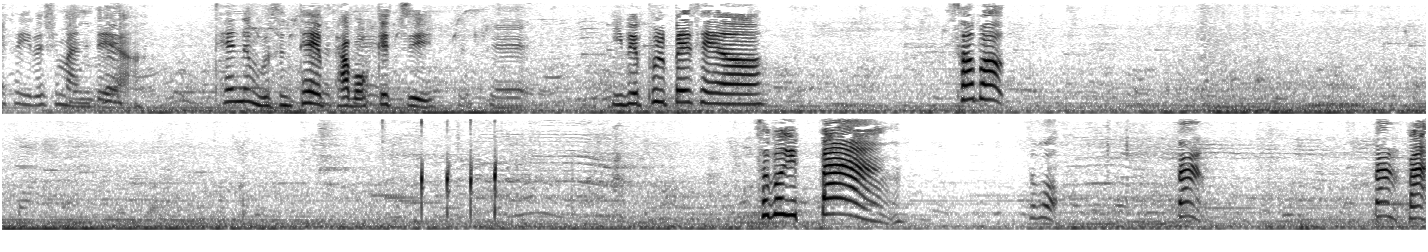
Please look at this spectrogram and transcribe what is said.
여기서 이러시면 안 돼요. 태는 무슨 태? 다 먹겠지. 입에 풀 빼세요. 서벅. 서벅이 빵! 서버. 빵. 빵. 빵!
